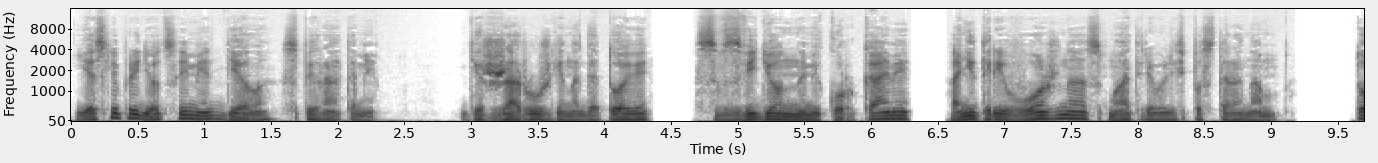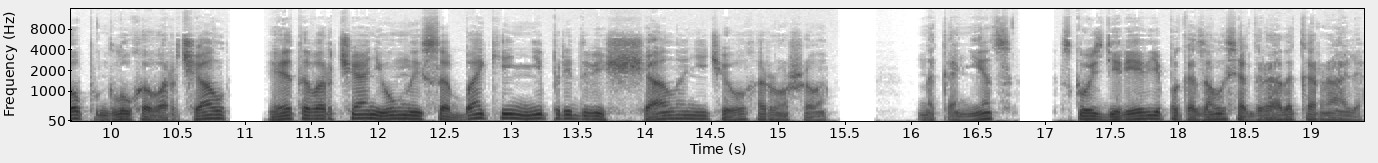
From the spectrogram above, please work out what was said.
если придется иметь дело с пиратами. Держа ружья наготове, с взведенными курками, они тревожно осматривались по сторонам. Топ глухо ворчал, и это ворчание умной собаки не предвещало ничего хорошего. Наконец, сквозь деревья показалась ограда кораля.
